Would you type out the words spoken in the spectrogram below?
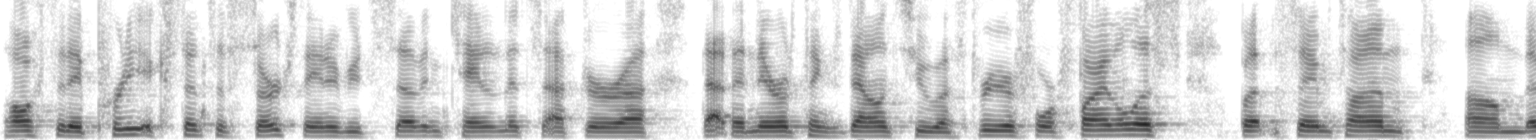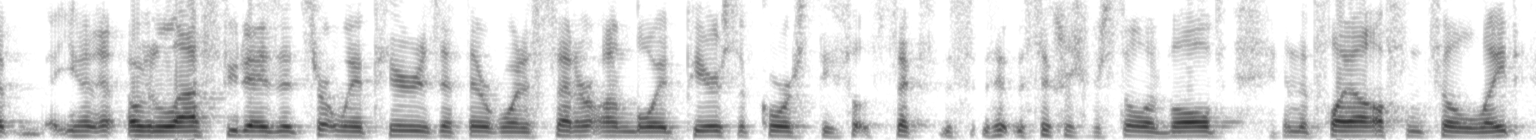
the Hawks did a pretty extensive search. They interviewed seven candidates. After uh, that, they narrowed things down to uh, three or four finalists. But at the same time, Um, that you know, over the last few days, it certainly appeared as if they were going to center on Lloyd Pierce. Of course, the, six, the Sixers were still involved in the playoffs until late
